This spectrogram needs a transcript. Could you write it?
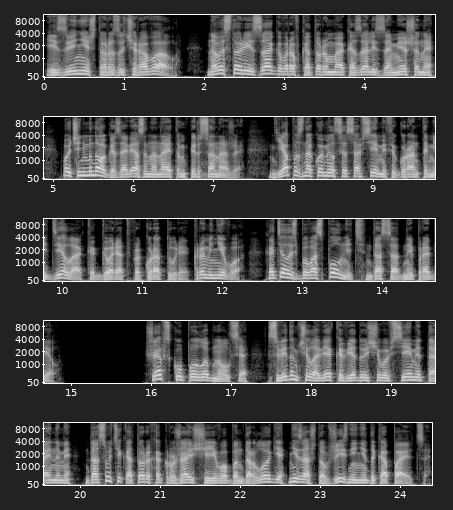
Извини, что разочаровал. Но в истории заговора, в котором мы оказались замешаны, очень много завязано на этом персонаже. Я познакомился со всеми фигурантами дела, как говорят в прокуратуре, кроме него. Хотелось бы восполнить досадный пробел. Шеф скупо улыбнулся, с видом человека, ведущего всеми тайнами, до сути которых окружающие его бандерлоги ни за что в жизни не докопаются.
